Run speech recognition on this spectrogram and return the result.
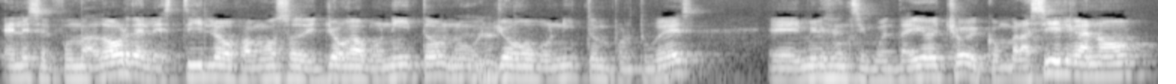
él, es el fundador del estilo famoso de yoga bonito, ¿no? Uh -huh. Bonito en portugués, en 1958 y con Brasil ganó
